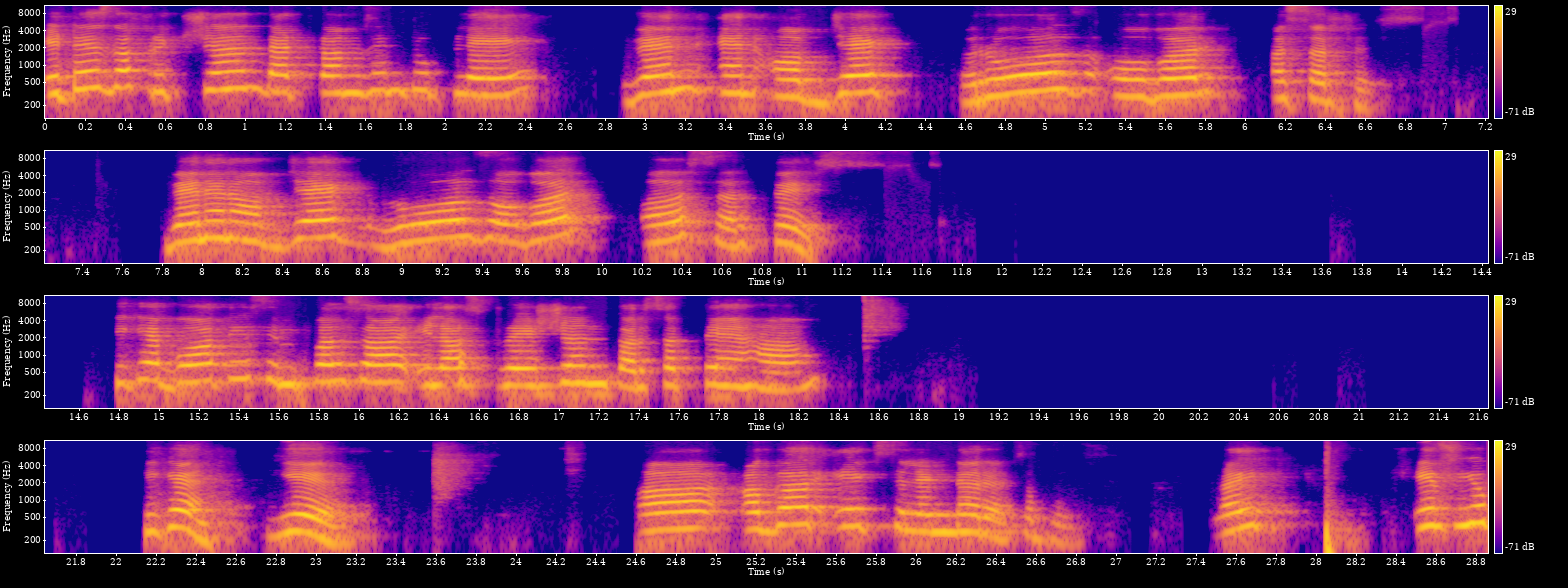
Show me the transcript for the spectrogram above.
it is the friction that comes into play when an object rolls over a surface. When an object rolls over a surface. ठीक है बहुत ही सिंपल सा इलास्ट्रेशन कर सकते हैं हम। ठीक है ये। आ, अगर एक सिलेंडर है suppose right if you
